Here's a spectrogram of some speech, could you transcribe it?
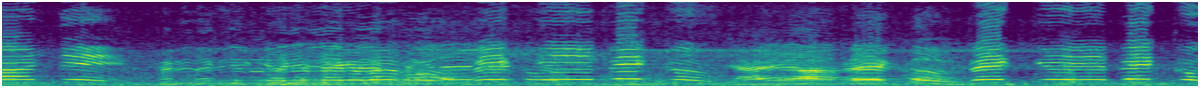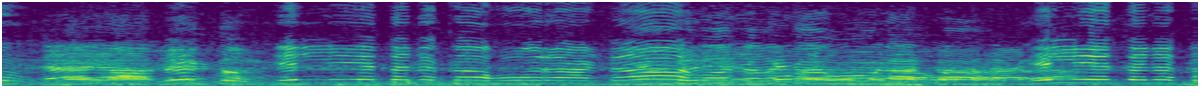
ಕ್ರಾಂತಿ ಬೇಕು. ಬೇಕು. ಬೇಕೇ ಬೇಕು. ಎಲ್ಲಿಯ ತನಕ ಹೋರಾಟ? ಎಲ್ಲಿಯ ತನಕ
